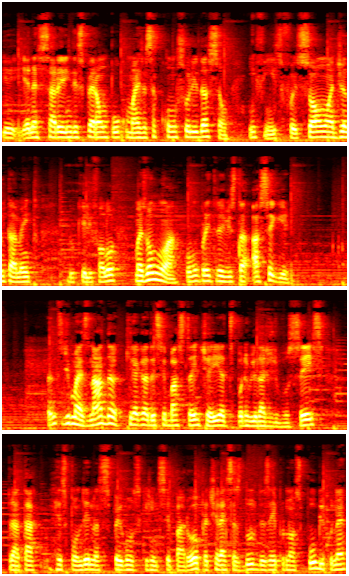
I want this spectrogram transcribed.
e, e é necessário ainda esperar um pouco mais essa consolidação. Enfim, isso foi só um adiantamento do que ele falou, mas vamos lá, vamos para a entrevista a seguir. Antes de mais nada, queria agradecer bastante aí a disponibilidade de vocês para estar tá respondendo essas perguntas que a gente separou, para tirar essas dúvidas aí para o nosso público, né?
